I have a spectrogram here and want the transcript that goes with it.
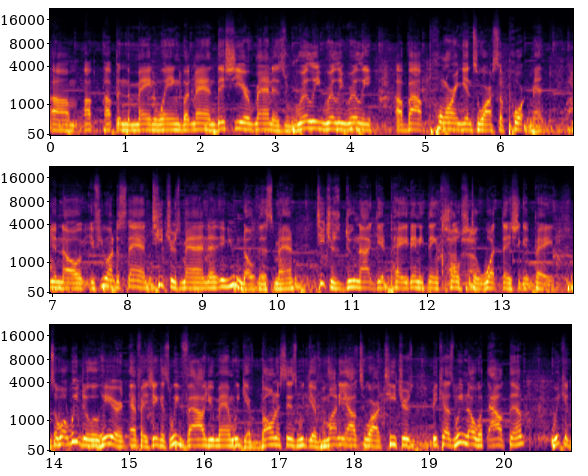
um, up up in the main wing. But man, this year, man, is really, really, really about pouring into our support, man. You know, if you understand teachers, man, and you know this, man, teachers do not get paid anything close to what they should get paid. So what we do here at FHJ is we value, man, we give bonuses, we give money out to our teachers because we know without them, we could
